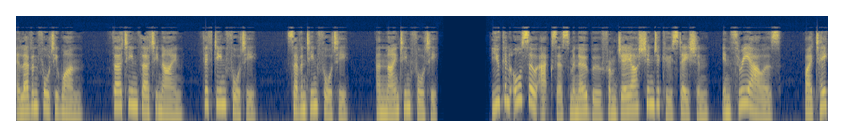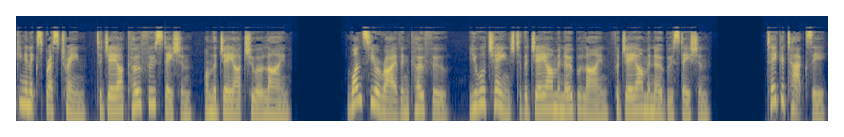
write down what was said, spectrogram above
11.41, 13.39, 15.40, 17.40, and 19.40. You can also access Minobu from JR Shinjuku Station in 3 hours by taking an express train to JR Kofu Station on the JR Chuo line. Once you arrive in Kofu, you will change to the JR Minobu line for JR Minobu Station. Take a taxi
